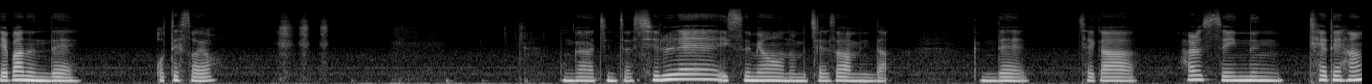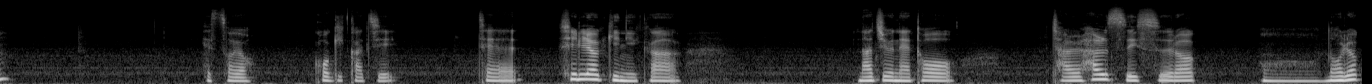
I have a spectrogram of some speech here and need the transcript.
해봤는데 어땠어요? 뭔가 진짜 실내 있으면 너무 죄송합니다. 근데 제가 할 수 있는 최대한 했어요. 거기까지 제 실력이니까 나중에 더 잘 할 수 있도록 어, 노력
